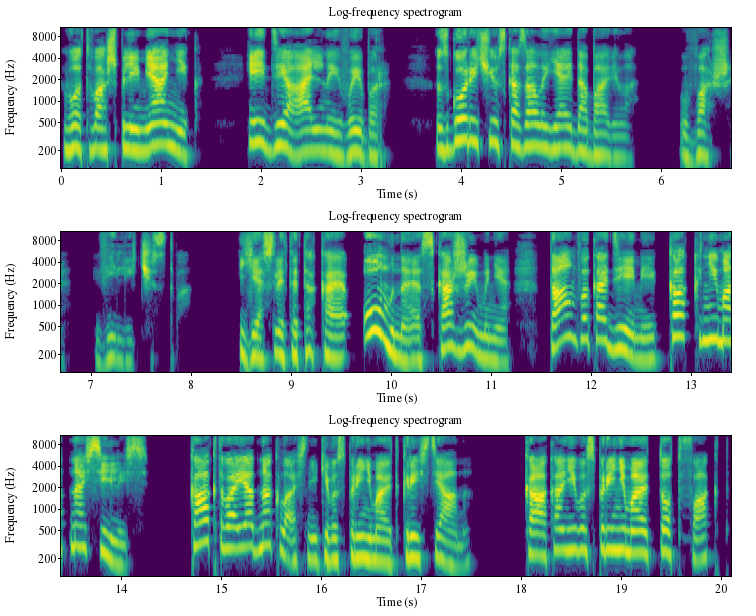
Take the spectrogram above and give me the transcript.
Вот ваш племянник — идеальный выбор. С горечью сказала я и добавила. Ваше Величество. Если ты такая умная, скажи мне, там в академии как к ним относились? Как твои одноклассники воспринимают крестьяна? Как они воспринимают тот факт,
